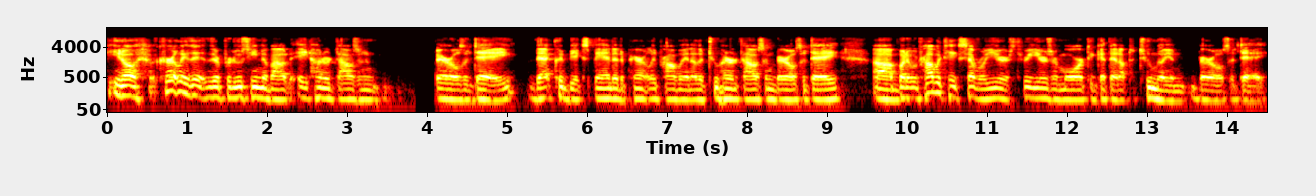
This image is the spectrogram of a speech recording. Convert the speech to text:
you know, currently they, they're producing about eight hundred thousand barrels a day. That could be expanded, apparently, probably another 200,000 barrels a day. Uh, but it would probably take several years, three years or more, to get that up to 2 million barrels a day.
